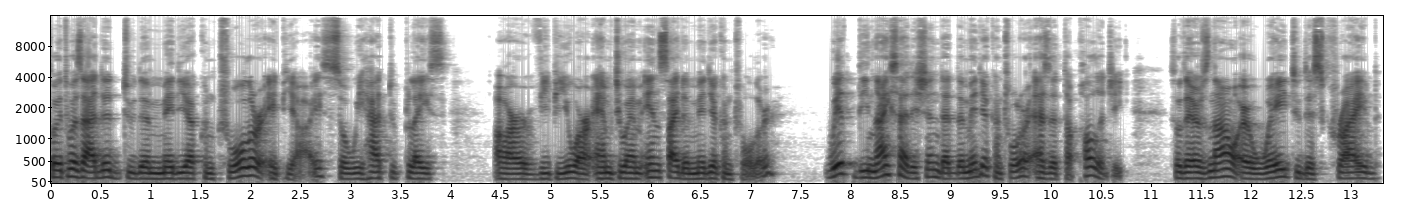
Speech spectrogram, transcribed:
So it was added to the media controller API. So we had to place our VPU, our M2M inside a media controller with the nice addition that the media controller has a topology. So there's now a way to describe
